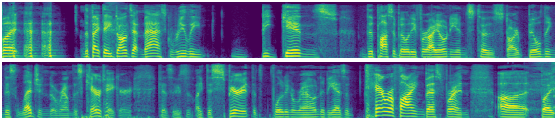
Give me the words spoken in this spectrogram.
But the fact that he dons that mask really begins the possibility for Ionians to start building this legend around this caretaker because there's like this spirit that's floating around and he has a terrifying best friend uh but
